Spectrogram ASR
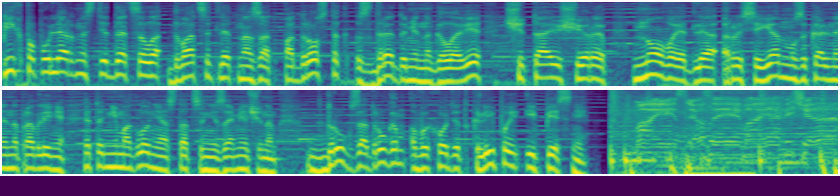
Пик популярности Децела 20 лет назад. Подросток с дредами на голове, читающий рэп. Новое для россиян музыкальное направление. Это не могло не остаться незамеченным. Друг за другом выходят клипы и песни. Мои слезы, моя печаль.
